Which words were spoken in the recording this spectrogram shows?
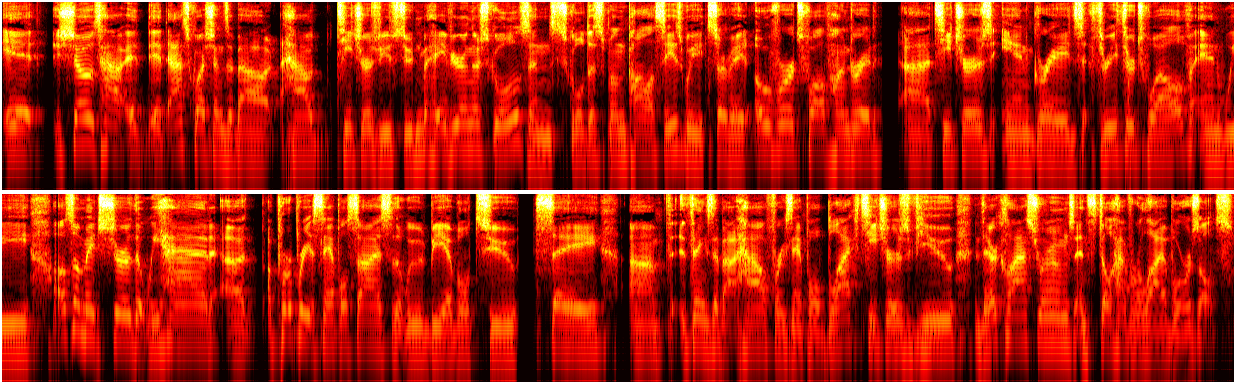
it shows how it, it asks questions about how teachers view student behavior in their schools and school discipline policies. We surveyed over 1,200 uh, teachers in grades 3 through 12 and we also made sure that we had a appropriate sample size so that we would be able to say um, th- things about how for example black teachers view their classrooms and still have reliable results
